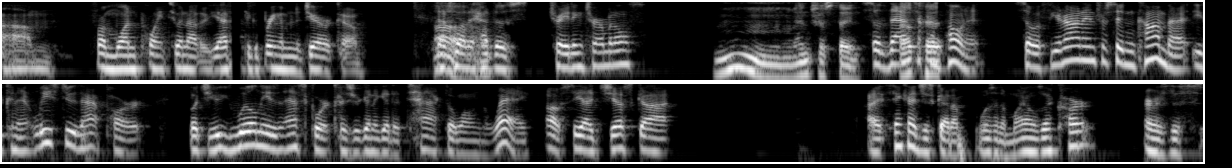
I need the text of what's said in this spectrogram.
um from one point to another. You have to bring them to jericho. That's why Oh, they had those trading terminals. Hmm, interesting. so that's Okay. a component. So if you're not interested in combat you can at least do that part but you will need an escort because you're going to get attacked along the way. Oh see i just got i think i just got a was it a miles Eckhart or is this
